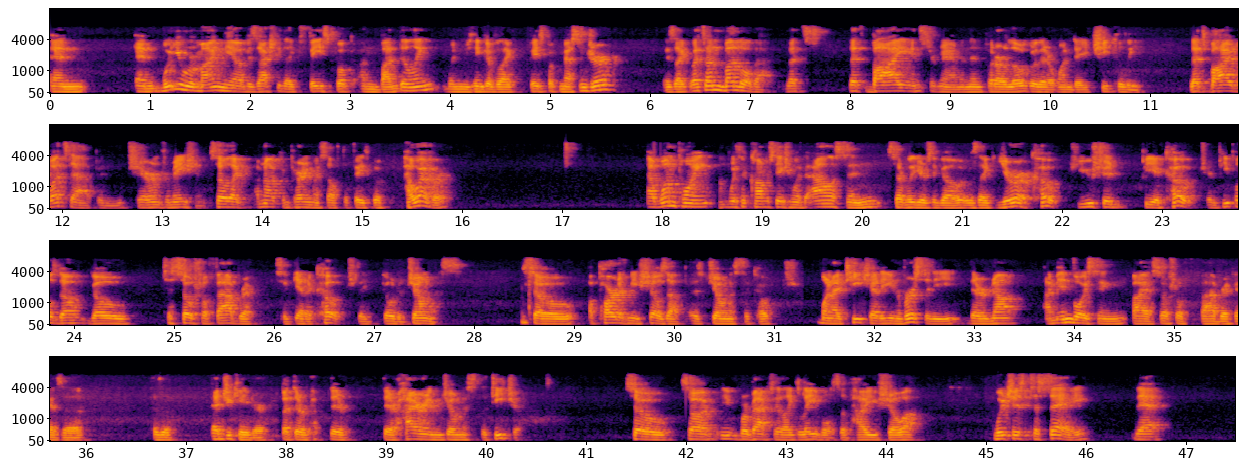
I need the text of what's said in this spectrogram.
And and what you remind me of is actually like Facebook unbundling. When you think of like Facebook Messenger, is like let's unbundle that. Let's let's buy Instagram and then put our logo there one day cheekily. Let's buy WhatsApp and share information. So like I'm not comparing myself to Facebook. However, at one point with a conversation with Allison several years ago, it was like, you're a coach. You should be a coach. And people don't go to social fabric to get a coach. They go to Jonas. So a part of me shows up as Jonas the coach. When I teach at a university, they're not, I'm invoicing by a social fabric as a, as a educator, but they're, they're, they're hiring Jonas the teacher. So, so I'm, we're back to like labels of how you show up, which is to say that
